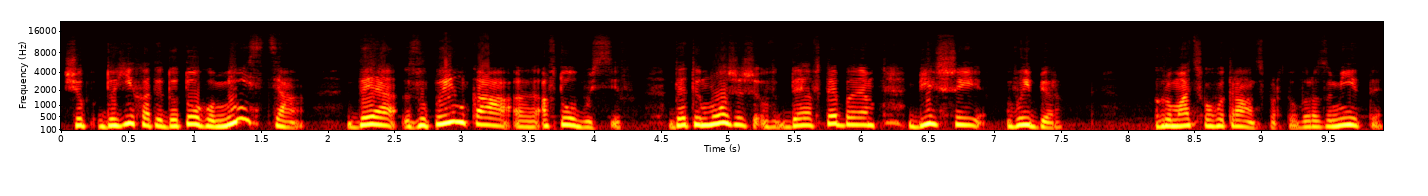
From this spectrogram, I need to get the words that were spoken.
Щоб доїхати до того місця, де зупинка е, автобусів, де ти можеш, де в тебе більший вибір громадського транспорту. Ви розумієте?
